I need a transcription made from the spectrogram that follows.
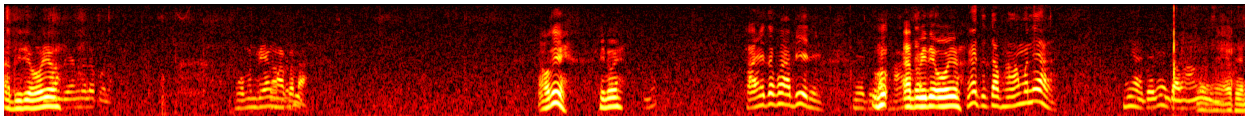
อัดวิดีโออยู่แวงมาแล้วก่อนล่ะหัวมันแวงมาก่อนล่ะ เอาดิพี่นุ้ยถ่ายให้สภาพดินี่เนี่ยจะอื้อจับหางอัดวิดีโออยู่เนี่ยจะจับหางมันเนี่ย เนี่ยจะเล่นจับหางมันเอาเทน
